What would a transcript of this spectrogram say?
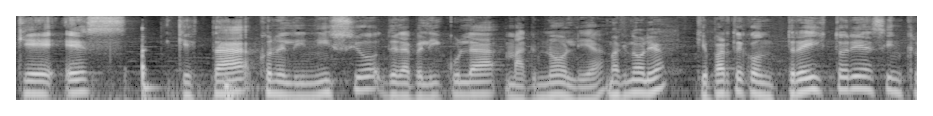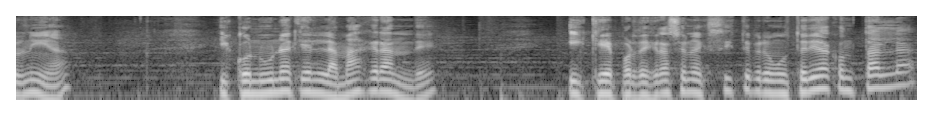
que es que está con el inicio de la película Magnolia. Magnolia. Que parte con tres historias de sincronía y con una que es la más grande y que por desgracia no existe, pero me gustaría contarla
